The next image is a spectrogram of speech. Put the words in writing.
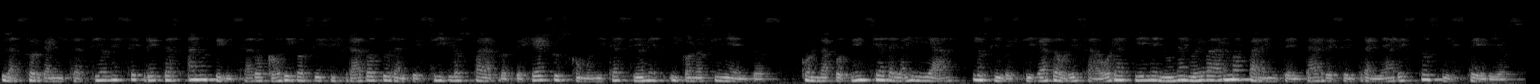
Las organizaciones secretas han utilizado códigos y cifrados durante siglos para proteger sus comunicaciones y conocimientos. Con la potencia de la IA, los investigadores ahora tienen una nueva arma para intentar desentrañar estos misterios.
